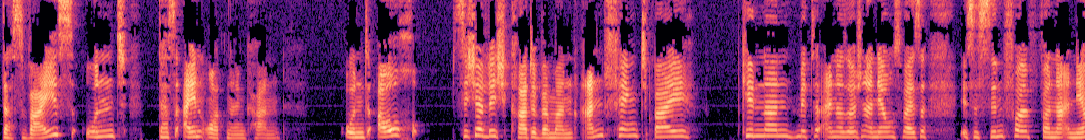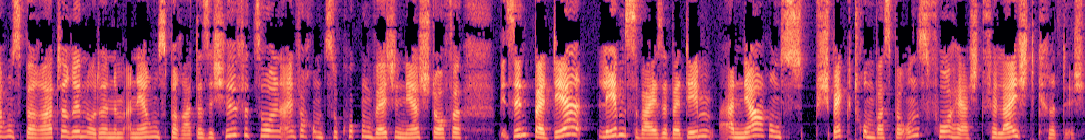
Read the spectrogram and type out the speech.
das weiß und das einordnen kann. Und auch sicherlich, gerade wenn man anfängt bei Kindern mit einer solchen Ernährungsweise ist es sinnvoll, von einer Ernährungsberaterin oder einem Ernährungsberater sich Hilfe zu holen, einfach um zu gucken, welche Nährstoffe sind bei der Lebensweise, bei dem Ernährungsspektrum, was bei uns vorherrscht, vielleicht kritisch.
